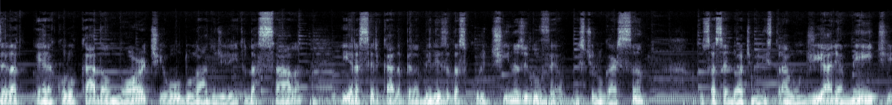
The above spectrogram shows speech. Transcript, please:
ela era colocada ao norte ou do lado direito da sala e era cercada pela beleza das cortinas e do véu. Neste lugar santo, os sacerdotes ministravam diariamente,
